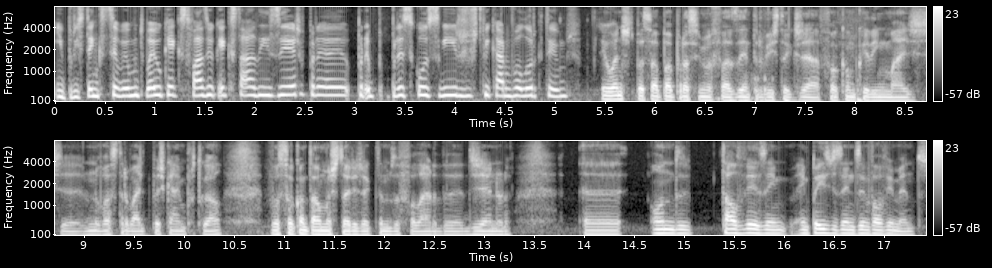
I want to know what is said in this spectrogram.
E por isso tem que saber muito bem o que é que se faz e o que é que se está a dizer para, para, para se conseguir justificar o valor que temos. Eu, antes de passar para a próxima fase da entrevista, que já foca um bocadinho mais uh, no vosso trabalho depois cá em Portugal, vou só contar uma história, já que estamos a falar de, de género, uh, onde talvez em, em, países em desenvolvimento,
